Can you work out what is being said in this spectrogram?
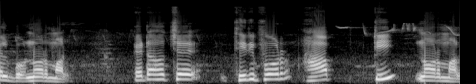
elbow normal এটা হচ্ছে three four half tee normal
